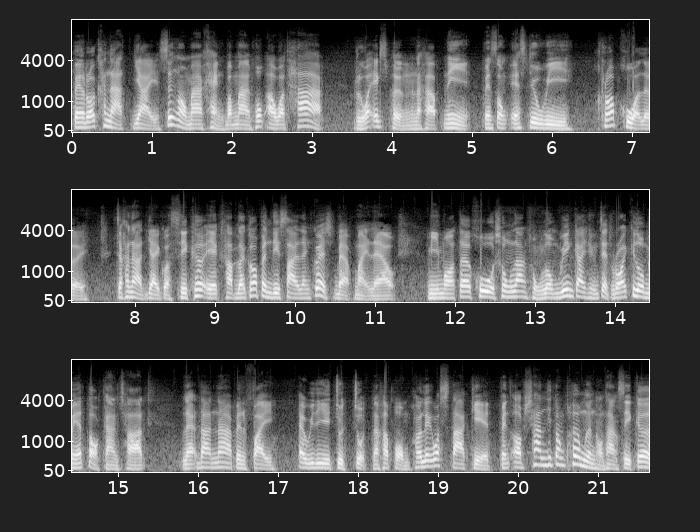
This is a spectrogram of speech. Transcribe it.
เป็นรถขนาดใหญ่ ซึ่งออกมาแข่งประมาณพวกอวตาร หรือว่า X เผิงนะครับ นี่เป็นทรง SUV ครอบครัวเลย จะขนาดใหญ่กว่า Seeker X ครับ แล้วก็เป็นดีไซน์ language แบบใหม่แล้ว มีมอเตอร์คู่ช่วงล่างถุงลมวิ่งไกลถึง 700 กิโลเมตรต่อการชาร์จ และด้านหน้าเป็นไฟ LED จุดๆ นะครับผมเขาเรียกว่า Stargate เป็นออปชันที่ต้องเพิ่มเงินของทาง Seeker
